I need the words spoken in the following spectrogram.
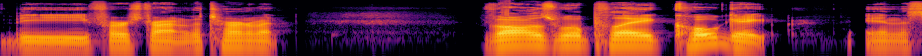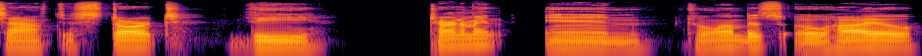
the first round of the tournament. Vols will play Colgate in the South to start the tournament in Columbus, Ohio.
